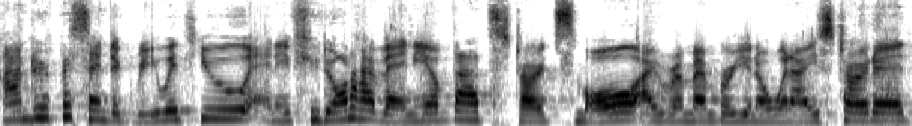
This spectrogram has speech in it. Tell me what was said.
100% agree with you. And if you don't have any of that, start small. I remember, you know, when I started,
